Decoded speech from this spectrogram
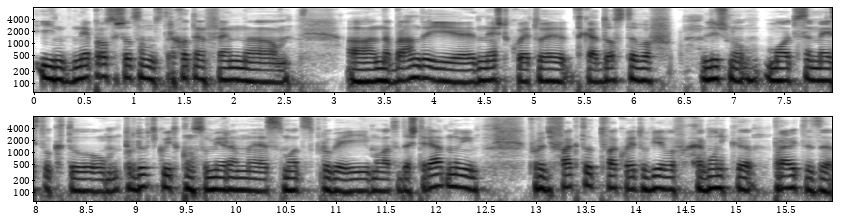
и не просто защото съм страхотен фен на, а, на бранда и е нещо, което е така доста в лично моето семейство, като продукти, които консумираме с моята съпруга и моята дъщеря, но и поради факта това, което вие в Хармоника правите за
